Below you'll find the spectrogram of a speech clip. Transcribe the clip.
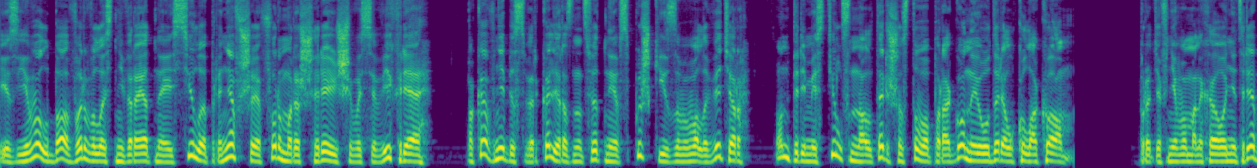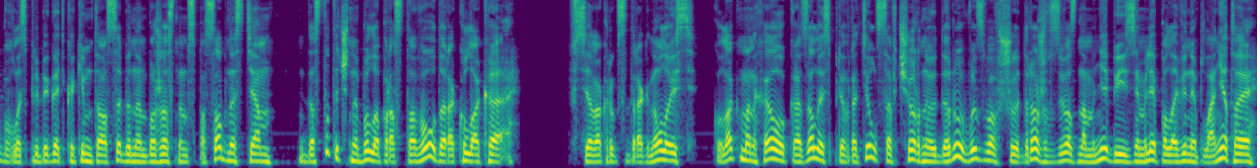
из его лба вырвалась невероятная сила, принявшая форму расширяющегося вихря. Пока в небе сверкали разноцветные вспышки и завывал ветер, он переместился на алтарь шестого парагона и ударил кулаком. Против него Манхао не требовалось прибегать к каким-то особенным божественным способностям, достаточно было простого удара кулака. Все вокруг содрогнулось, кулак Манхао, казалось, превратился в черную дыру, вызвавшую дрожь в звездном небе и земле половины планеты,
